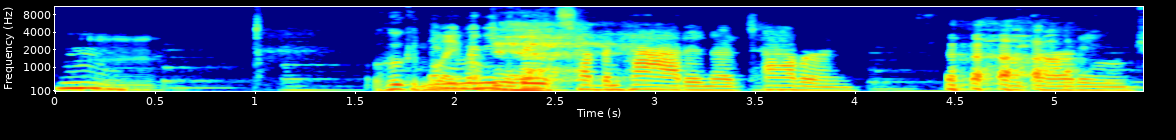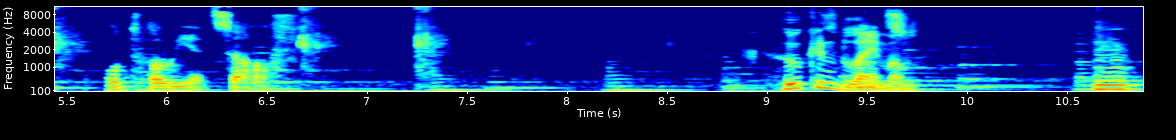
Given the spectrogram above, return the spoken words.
Hmm. Who can Many, blame many him? debates have been had in a tavern regarding old Toby itself. Who can blame him?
